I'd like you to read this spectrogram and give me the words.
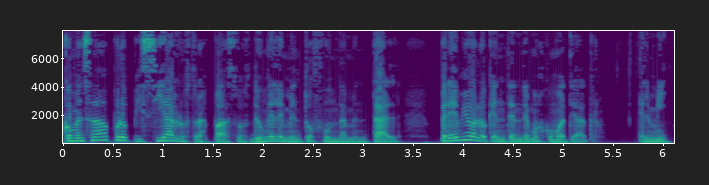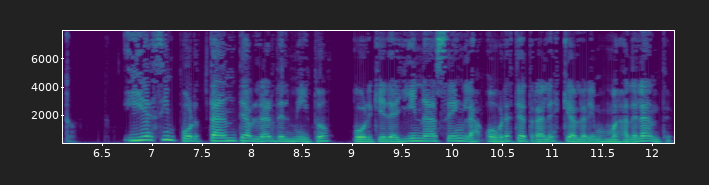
comenzaba a propiciar los traspasos de un elemento fundamental, previo a lo que entendemos como teatro, el mito. Y es importante hablar del mito porque de allí nacen las obras teatrales que hablaremos más adelante.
